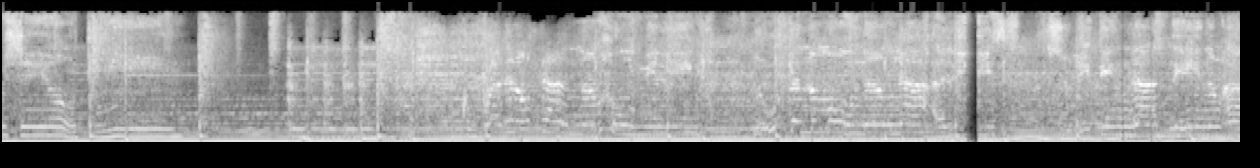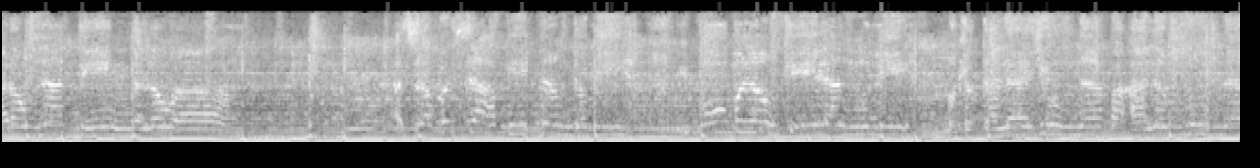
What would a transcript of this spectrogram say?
Maligaw sa iyong tingin Kung pwede lang sanang humiling Na huwag ka na munang naalis Sulitin natin ang araw nating dalawa At sa pagsapit ng gabi Ibubulong kailan muli Magkakalayo na paalam mo na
